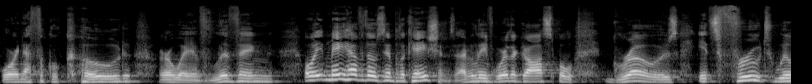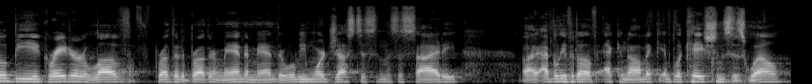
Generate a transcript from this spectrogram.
or an ethical code or a way of living. Oh, it may have those implications. I believe where the gospel grows, its fruit will be a greater love, brother to brother, man to man. There will be more justice in the society. I believe it'll have economic implications as well.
